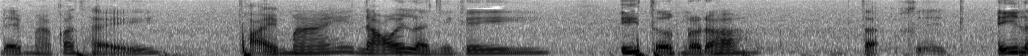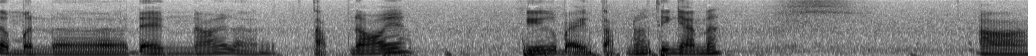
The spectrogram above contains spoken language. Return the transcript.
để mà có thể thoải mái nói là những cái ý tưởng nào đó. Ý là mình uh, đang nói là tập nói á khi các bạn tập nói tiếng anh á. À,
